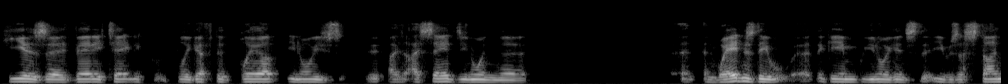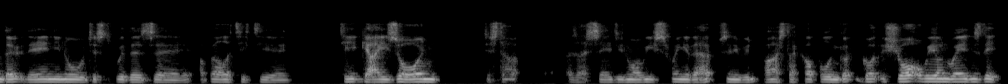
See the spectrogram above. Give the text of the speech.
he is a very technically gifted player. You know, he's I, I said, you know, in the in Wednesday at the game, you know, against the, he was a standout then, you know, just with his uh, ability to take guys on. Just a, as I said, you know, a wee swing of the hips, and he went past a couple and got, got the shot away on Wednesday.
